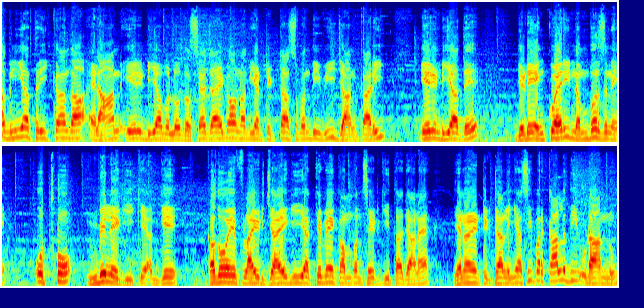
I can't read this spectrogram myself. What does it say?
ਅਗਲੀਆਂ ਤਰੀਕਾਂ ਦਾ ਐਲਾਨ 에ਅਰ ਇੰਡੀਆ ਵੱਲੋਂ ਦੱਸਿਆ ਜਾਏਗਾ। ਉਹਨਾਂ ਦੀਆਂ ਟਿਕਟਾਂ ਸੰਬੰਧੀ ਵੀ ਜਾਣਕਾਰੀ 에ਅਰ ਇੰਡੀਆ ਦੇ ਜਿਹੜੇ ਇਨਕੁਆਇਰੀ ਨੰਬਰਸ ਨੇ, ਉੱਥੋਂ ਮਿਲੇਗੀ ਕਿ ਅੱਗੇ ਕਦੋਂ ਇਹ ਫਲਾਈਟ ਜਾਏਗੀ ਜਾਂ ਕਿਵੇਂ ਕੰਪਨਸੇਟ ਕੀਤਾ ਜਾਣਾ ਹੈ। ਜਿਨ੍ਹਾਂ ਨੇ ਟਿਕਟਾਂ ਲਈਆਂ ਸੀ, ਪਰ ਕੱਲ ਦੀ ਉਡਾਨ ਨੂੰ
